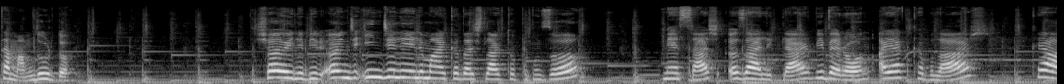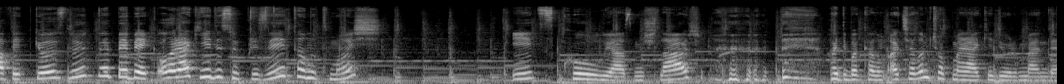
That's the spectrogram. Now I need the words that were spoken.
Tamam, durdu. Şöyle bir önce inceleyelim arkadaşlar topumuzu. Mesaj, özellikler, biberon, ayakkabılar, kıyafet, gözlük ve bebek olarak 7 sürprizi tanıtmış. It's cool yazmışlar. Hadi bakalım açalım çok merak ediyorum ben de.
